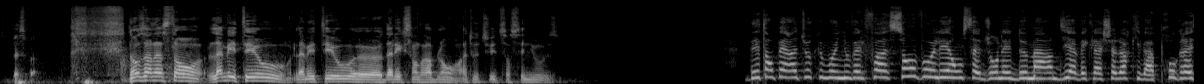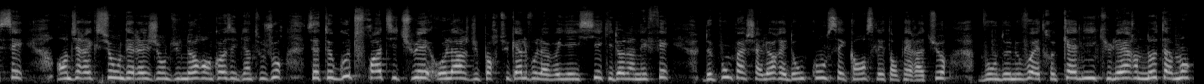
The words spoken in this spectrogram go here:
Qui ne passe pas. Dans un instant, la météo, la météo d'Alexandra Blanc. À tout de suite sur CNews. Des températures qui vont une nouvelle fois s'envoler en cette journée de mardi avec la chaleur qui va progresser en direction des régions du nord. En cause, et bien toujours cette goutte froide située au large du Portugal, vous la voyez ici, et qui donne un effet de pompe à chaleur. Et donc, conséquence, les températures vont de nouveau être caniculaires, notamment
